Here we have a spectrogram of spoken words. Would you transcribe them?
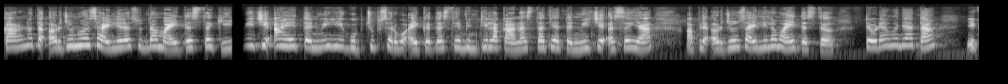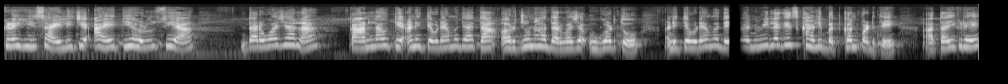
कारण आता अर्जुन व सायलीला सुद्धा माहीत असतं की तन्वी जी आहे तन्वी ही गुपचूप सर्व ऐकत असते. भिंतीला कान असतात. या तन्वीचे असं या आपल्या अर्जुन सायलीला माहीत असतं. तेवढ्यामध्ये आता इकडे ही सायली जी आहे ती हळूच या दरवाजाला कान लावते आणि तेवढ्यामध्ये आता अर्जुन हा दरवाजा उघडतो आणि तेवढ्यामध्ये तन्वी लगेच खाली बदकन पडते. आता इकडे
